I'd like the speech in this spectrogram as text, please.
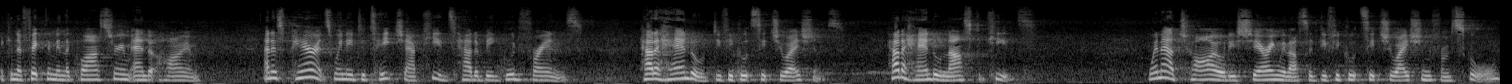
It can affect them in the classroom and at home. And as parents, we need to teach our kids how to be good friends, how to handle difficult situations, how to handle nasty kids. When our child is sharing with us a difficult situation from school,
